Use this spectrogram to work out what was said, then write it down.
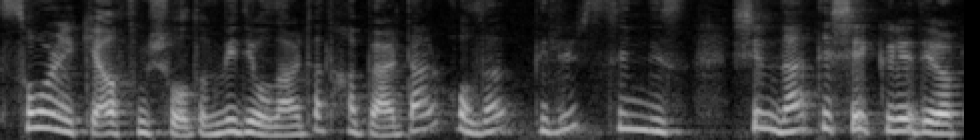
sonraki atmış olduğum videolardan haberdar olabilirsiniz. Şimdiden teşekkür ediyorum.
